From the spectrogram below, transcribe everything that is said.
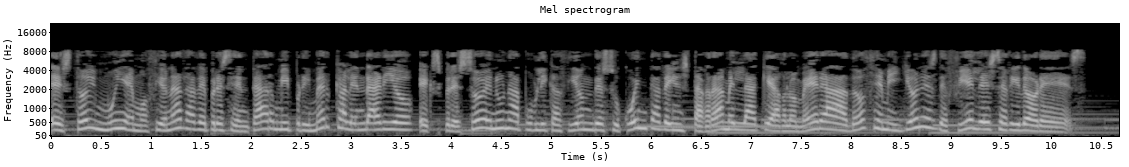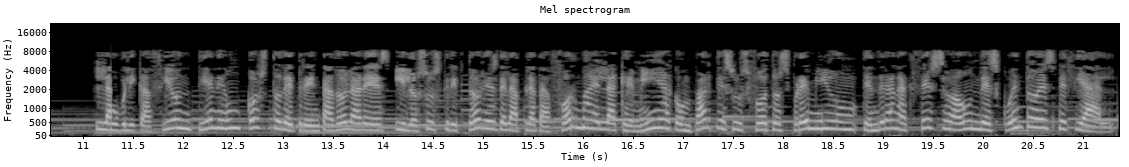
Estoy muy emocionada de presentar mi primer calendario, expresó en una publicación de su cuenta de Instagram en la que aglomera a 12 millones de fieles seguidores. La publicación tiene un costo de 30 dólares, y los suscriptores de la plataforma en la que Mia comparte sus fotos premium, tendrán acceso a un descuento especial.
